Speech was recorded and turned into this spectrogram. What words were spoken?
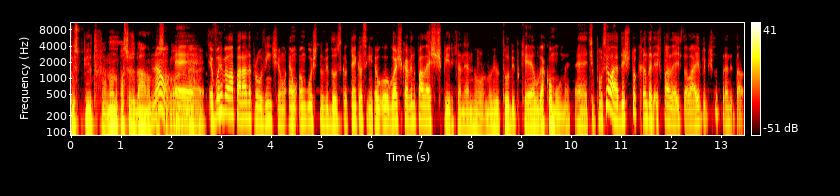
o espírito, fala, não, não posso te ajudar, não, posso Não, agora, é, né? eu vou revelar uma parada pro ouvinte, é é um- é um gosto duvidoso que eu tenho, que é o seguinte, eu, eu gosto de ficar vendo palestra espírita, né, no, no YouTube, porque é lugar comum, né? É tipo, sei lá, eu deixo tocando ali as palestras lá e eu fico escutando e tal.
